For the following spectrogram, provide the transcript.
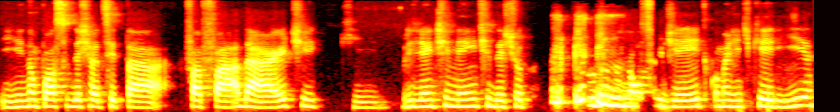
E não posso deixar de citar Fafá, da arte, que brilhantemente deixou tudo do nosso jeito, como a gente queria.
